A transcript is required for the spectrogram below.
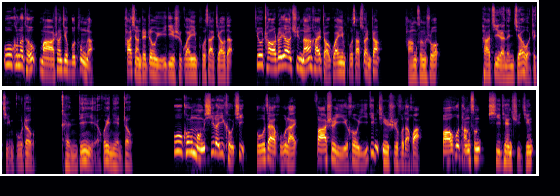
悟空的头马上就不痛了。他想这咒语一定是观音菩萨教的，就吵着要去南海找观音菩萨算账。唐僧说：“他既然能教我这紧箍咒，肯定也会念咒。”悟空猛吸了一口气，不再胡来，发誓以后一定听师傅的话，保护唐僧西天取经。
